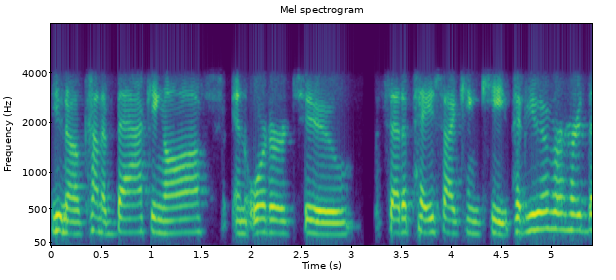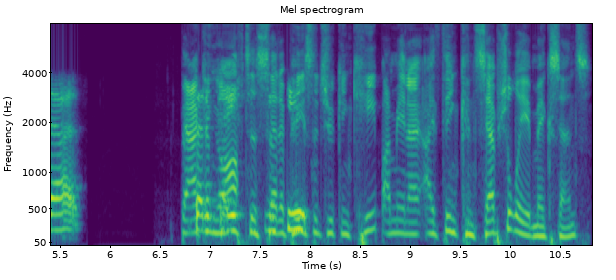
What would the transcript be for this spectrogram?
you know kind of backing off in order to set a pace I can keep. Have you ever heard that? Backing off to set a pace that you can keep. I mean, I, I think conceptually it makes sense.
